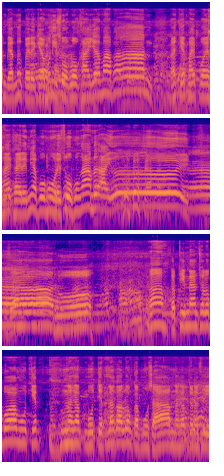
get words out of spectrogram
นแบนมือไปได้แก้วมื้อนี้โศกโลกหายอย่ามาพานหายเจ็บหายป่วยหายไข้ได้เมียผู้ฮู้ได้สู้ผู้งามเด้ออ้ายเอ้ย อ้ากับทีมงานชลบหมู่เจ็ดนะครับหมู่เจ็ดแล้วก็ร่วมกับหมู่สามนะครับ เจ้าหน้าที่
